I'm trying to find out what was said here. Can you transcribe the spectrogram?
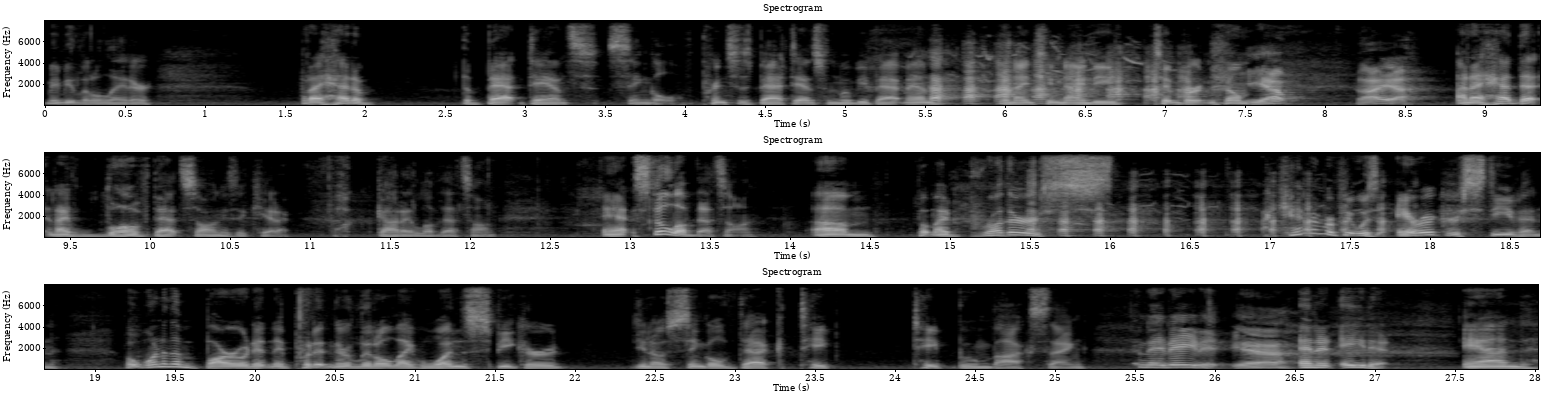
maybe a little later, but I had a the Bat Dance single, Prince's Bat Dance from the movie Batman, the 1990 Tim Burton film Yep. Oh yeah. and I had that, and I loved that song as a kid. I, fuck God, I love that song, and I still love that song. Um, but my brothers, I can't remember if it was Eric or Steven, but one of them borrowed it and they put it in their little like one speaker, you know, single deck tape tape boombox thing, And they ate it. Yeah. and it ate it. And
